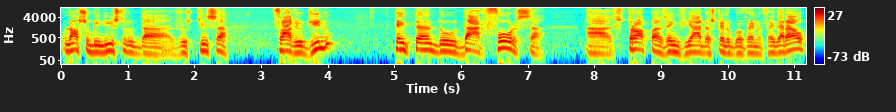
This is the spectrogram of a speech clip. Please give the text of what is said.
o nosso ministro da Justiça, Flávio Dino, tentando dar força às tropas enviadas pelo governo federal,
